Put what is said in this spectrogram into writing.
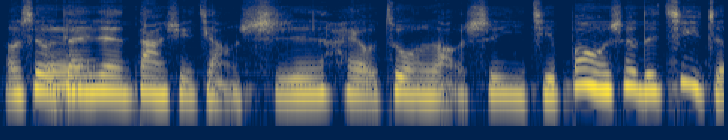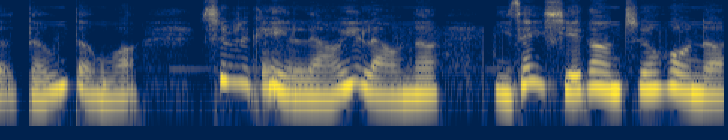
老师有担任大学讲师，还有作文老师，以及报社的记者等等哦，是不是可以聊一聊呢？你在斜杠之后呢，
